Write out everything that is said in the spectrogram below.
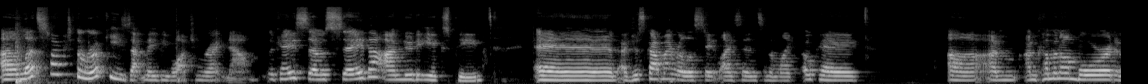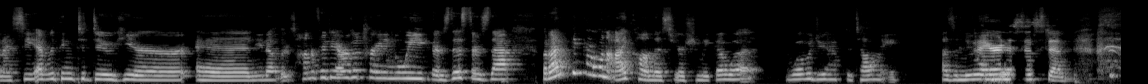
Uh, let's talk to the rookies that may be watching right now. Okay, so say that I'm new to EXP and I just got my real estate license, and I'm like, okay, uh, I'm I'm coming on board, and I see everything to do here, and you know, there's 150 hours of training a week. There's this, there's that, but I think I want to icon this year, Shemeika. What what would you have to tell me? As a new hire an assistant.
